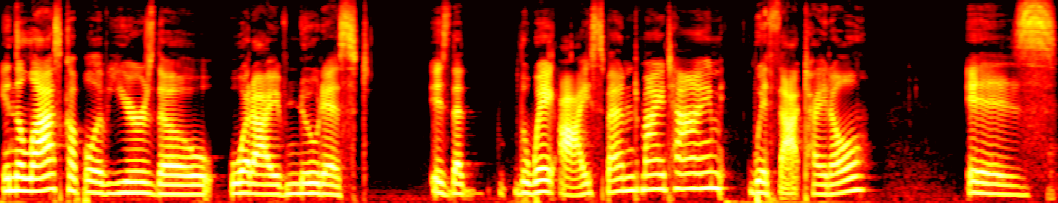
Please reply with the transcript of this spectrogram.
In the last couple of years, though, what I've noticed is that the way I spend my time with that title is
